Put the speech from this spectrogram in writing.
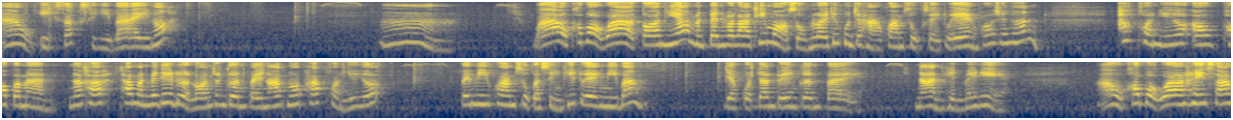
อ้าวอีกสักสี่ใบเนาะ อืมว้าวเขาบอกว่าตอนเนี้ยมันเป็นเวลาที่เหมาะสมเลยที่คุณจะหาความสุขใส่ตัวเอง เพราะฉะนั้น พักผ่อนเยอะๆเอาพอประมาณนะคะ ถ้ามันไม่ได้เดือดร้อนจนเกินไปนักเนาะพักผ่อนเยอะๆไปมีความสุขกับสิ่งที่ตัวเองมีบ้าง อย่ากกดดันตัวเองเกินไป นั่นเห็นไหมนี่ เอาเขาบอกว่าให้สร้าง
